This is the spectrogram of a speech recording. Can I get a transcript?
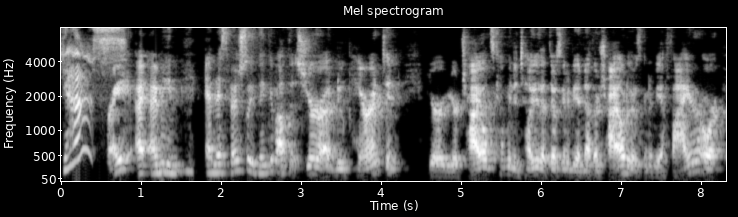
Yes. right? I, I mean, and especially think about this: you're a new parent, and your your child's coming to tell you that there's going to be another child, or there's going to be a fire, or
